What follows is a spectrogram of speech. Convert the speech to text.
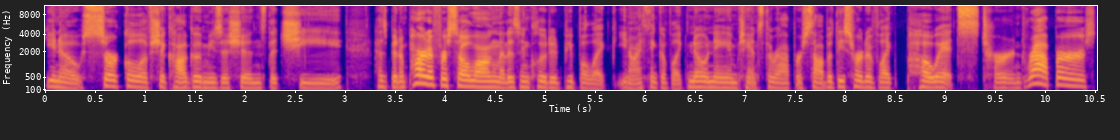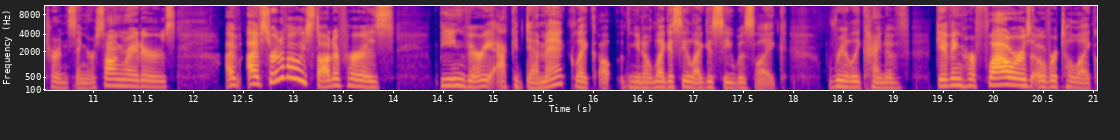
you know, circle of Chicago musicians that she has been a part of for so long that has included people like, you know, I think of like Noname, Chance the Rapper, Saw, but these sort of like poets turned rappers, turned singer-songwriters. I've I've sort of always thought of her as being very academic, like uh, you know, Legacy Legacy was like really kind of giving her flowers over to like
